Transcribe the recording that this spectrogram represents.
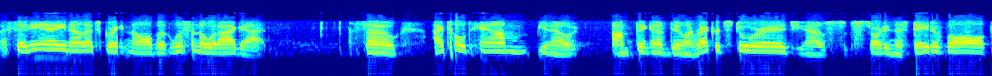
I said, "Yeah, you know, that's great and all, but listen to what I got." So I told him, you know, I'm thinking of doing record storage, you know, starting this data vault.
